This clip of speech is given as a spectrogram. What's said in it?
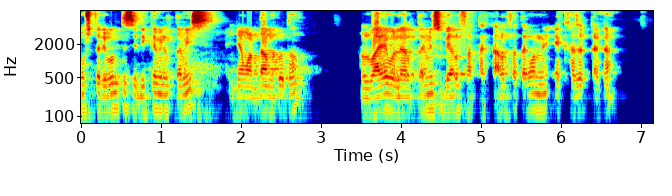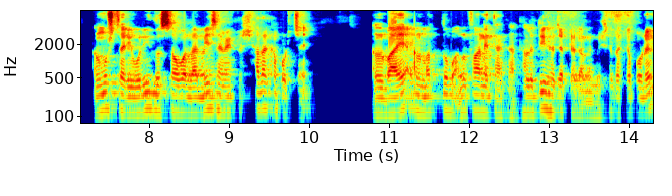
মুস্তারি বলতেছে বিকামিল কামিস জামার দাম কত? আল ভাই বলে, আল কামিস বি আলফা টাকা আলফা টাকা মানে এক হাজার টাকা। আল মুস্তারি উরিদু সাওয়ালা বিস আমি একটা সাদা কাপড় চাই। আল ভাই আল মাত্তুব আলফানে টাকা তাহলে দুই হাজার টাকা লাগবে সাদা কাপড়ের।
